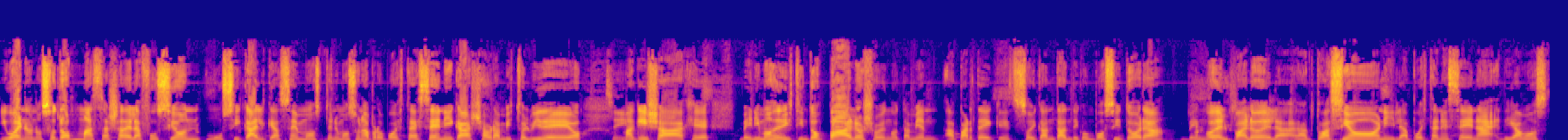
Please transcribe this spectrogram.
Y bueno, nosotros más allá de la fusión musical que hacemos, tenemos una propuesta escénica, ya habrán visto el video, Sí. maquillaje, venimos de distintos palos, yo vengo también, aparte de que soy cantante y compositora, vengo Actriz. del palo de la actuación y la puesta en escena, digamos,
